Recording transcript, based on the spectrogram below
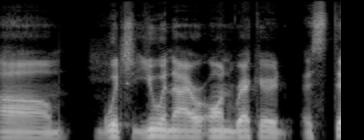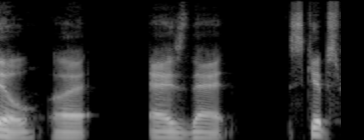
um, which you and I are on record as still uh as that skips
